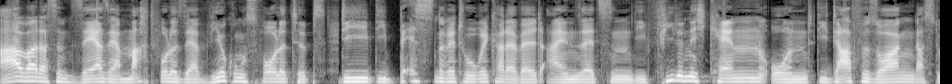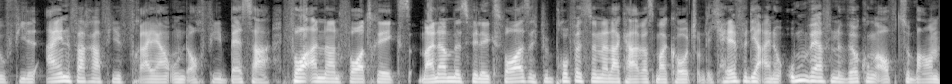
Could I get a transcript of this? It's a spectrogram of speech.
Aber das sind sehr, sehr machtvolle, sehr wirkungsvolle Tipps, die die besten Rhetoriker der Welt einsetzen, die viele nicht kennen und die dafür sorgen, dass du viel einfacher, viel freier und auch viel besser vor anderen vorträgst. Mein Name ist Felix Forst, ich bin professioneller Charisma-Coach und ich helfe dir, eine umwerfende Wirkung aufzubauen,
